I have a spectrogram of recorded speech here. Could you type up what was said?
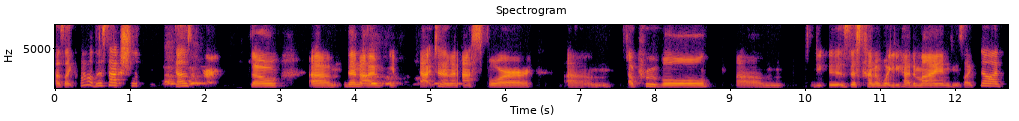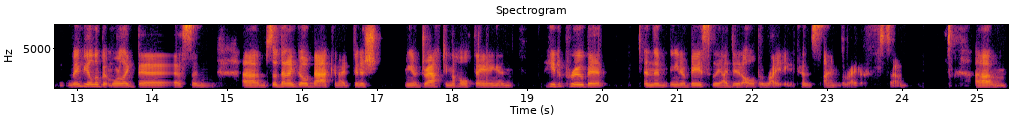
I was like, wow, this actually does work. So um, then I back to him and asked for um, approval. Um, is this kind of what you had in mind? He's like, no, maybe a little bit more like this. And um, so then I'd go back and I'd finish, you know, drafting the whole thing and he'd approve it. And then, you know, basically I did all the writing because I'm the writer. So um,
